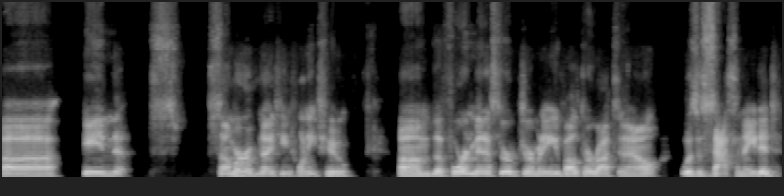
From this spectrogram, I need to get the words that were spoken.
uh, in s- summer of 1922, um, the foreign minister of Germany, Walter Rathenau, was assassinated.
